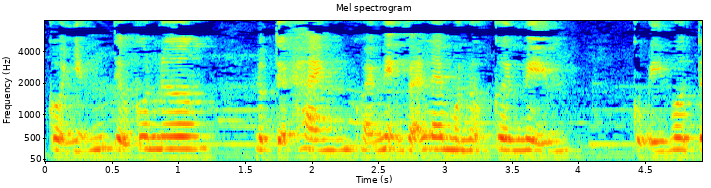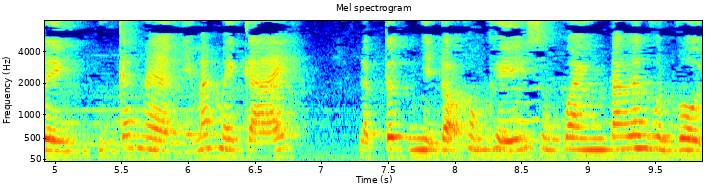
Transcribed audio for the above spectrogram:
của những tiểu cô nương. Lục Tuyệt Hành khóe miệng vẽ lên một nụ cười mỉm, Cụ ý vô tình hướng các nàng nháy mắt mấy cái. Lập tức nhiệt độ không khí xung quanh tăng lên vùn vụt.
